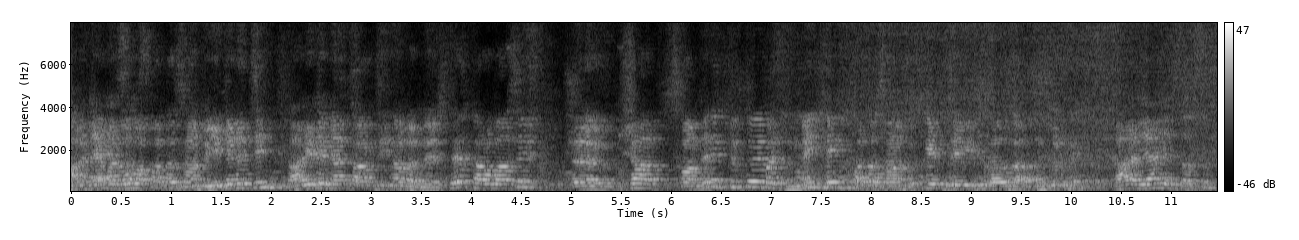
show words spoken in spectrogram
հանրամասով պատասխանատու։ Եկեղեցին, եթե միայն կարդինալը ներստեղ, կարող ասես շատ սխալներ եք դուք տվել, բայց մենք ենք պատասխանատու։ Այդ ձևի ֆրազա ընդունում եք։ Կարելի է ես ասեմ։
